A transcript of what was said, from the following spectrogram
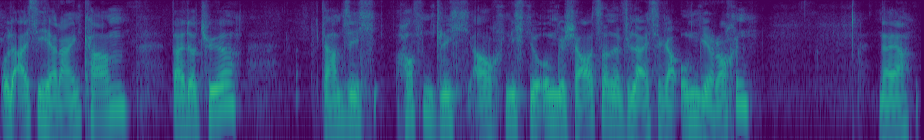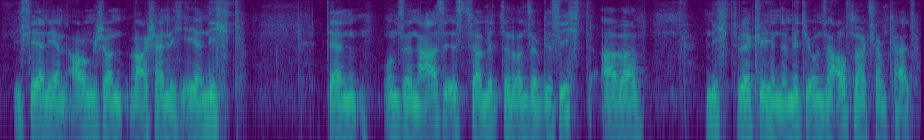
Oder als Sie hier reinkamen bei der Tür, da haben Sie sich hoffentlich auch nicht nur umgeschaut, sondern vielleicht sogar umgerochen. Naja, ich sehe an Ihren Augen schon wahrscheinlich eher nicht. Denn unsere Nase ist zwar mitten in unserem Gesicht, aber nicht wirklich in der Mitte unserer Aufmerksamkeit.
